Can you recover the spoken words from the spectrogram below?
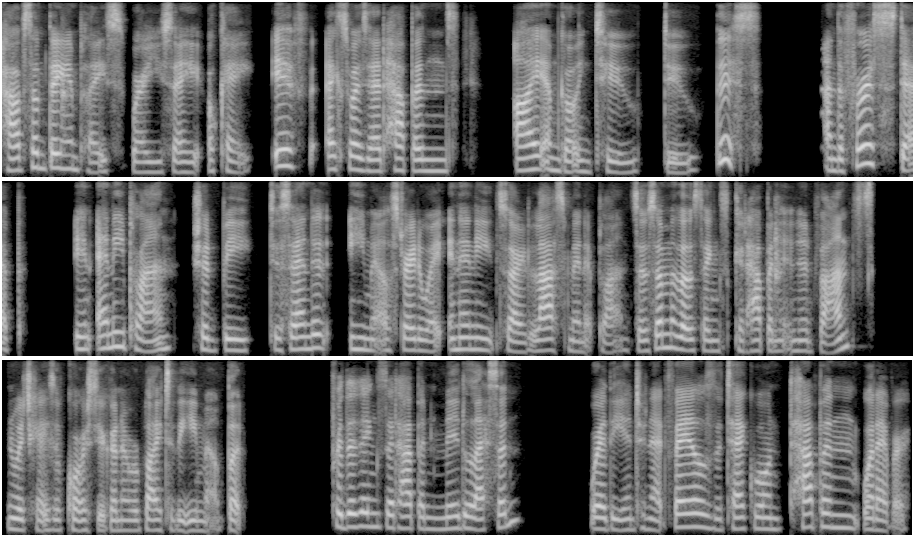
have something in place where you say, okay, if XYZ happens, I am going to do this. And the first step in any plan should be to send an email straight away in any sorry last minute plan. So some of those things could happen in advance in which case of course you're going to reply to the email. But for the things that happen mid lesson where the internet fails the tech won't happen whatever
